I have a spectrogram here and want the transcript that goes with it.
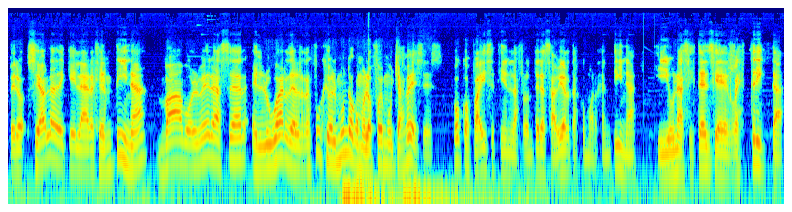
pero se habla de que la Argentina va a volver a ser el lugar del refugio del mundo como lo fue muchas veces. Pocos países tienen las fronteras abiertas como Argentina y una asistencia restricta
